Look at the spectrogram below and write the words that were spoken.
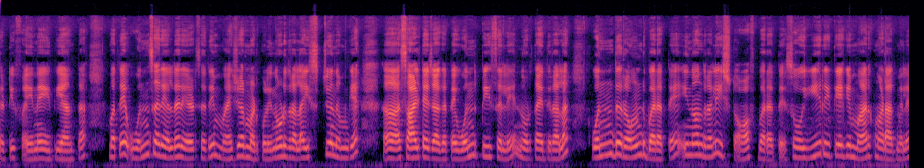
ತರ್ಟಿ ಫೈವ್ನೇ ಇದೆಯಾ ಅಂತ. ಮತ್ತು ಒಂದು ಸರಿ ಅಲ್ಲದೆ ಎರಡು ಸರಿ ಮೆಷರ್ ಮಾಡ್ಕೊಳ್ಳಿ. ನೋಡಿದ್ರಲ್ಲ, ಇಷ್ಟು ನಮಗೆ ಸಾಲ್ಟೇಜ್ ಆಗುತ್ತೆ, ಒಂದು ಪೀಸಲ್ಲಿ ನೋಡ್ತಾ ಇದ್ದೀರಲ್ಲ, ಒಂದು ರೌಂಡ್ ಬರುತ್ತೆ, ಇನ್ನೊಂದರಲ್ಲಿ ಇಷ್ಟು ಆಫ್ ಬರುತ್ತೆ. ಸೊ ಈ ರೀತಿಯಾಗಿ ಮಾರ್ಕ್ ಮಾಡಾದಮೇಲೆ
